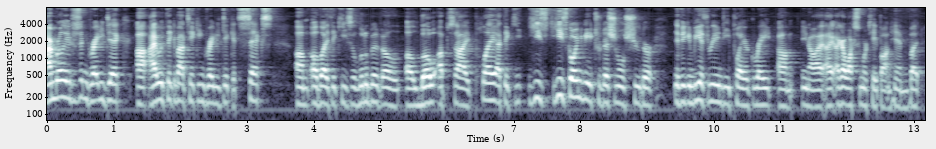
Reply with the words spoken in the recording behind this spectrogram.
I'm really interested in Grady Dick. Uh, I would think about taking Grady Dick at six. Um, although I think he's a little bit of a, a low upside play. I think he, he's he's going to be a traditional shooter. If he can be a three and D player, great. Um, you know, I, I got to watch some more tape on him. But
